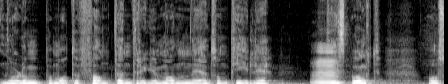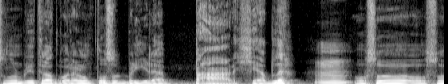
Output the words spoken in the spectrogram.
når de på en måte fant den trygge mannen i en sånn tidlig tidspunkt, og så når de blir 30 år eller noe, så blir det bælkjedelig. Og så, og så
